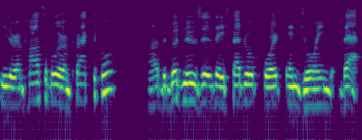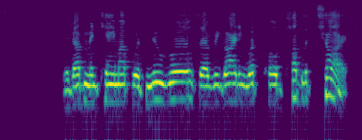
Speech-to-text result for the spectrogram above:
either impossible or impractical. Uh, the good news is a federal court enjoined that. The government came up with new rules uh, regarding what's called public charge,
